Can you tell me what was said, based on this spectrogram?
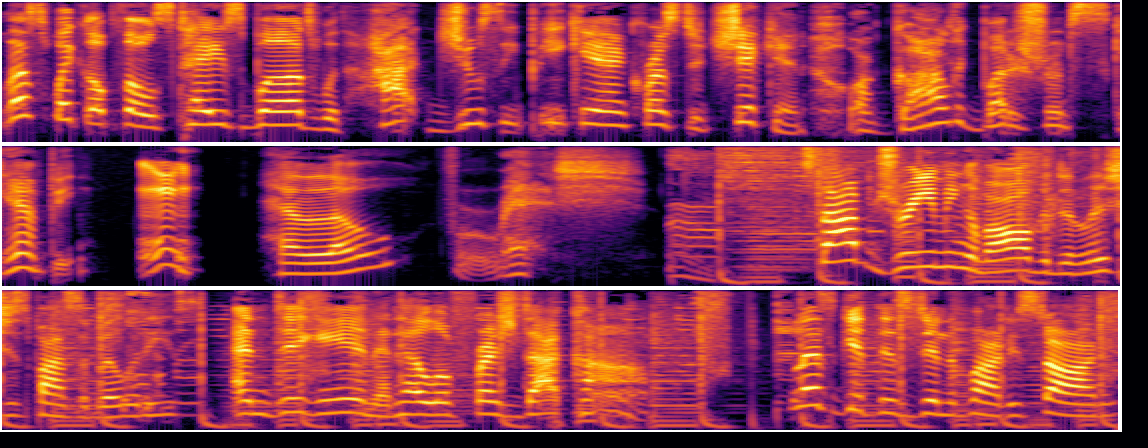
Let's wake up those taste buds with hot, juicy pecan crusted chicken or garlic butter shrimp scampi. Mm. Hello Fresh. Stop dreaming of all the delicious possibilities and dig in at HelloFresh.com. Let's get this dinner party started.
